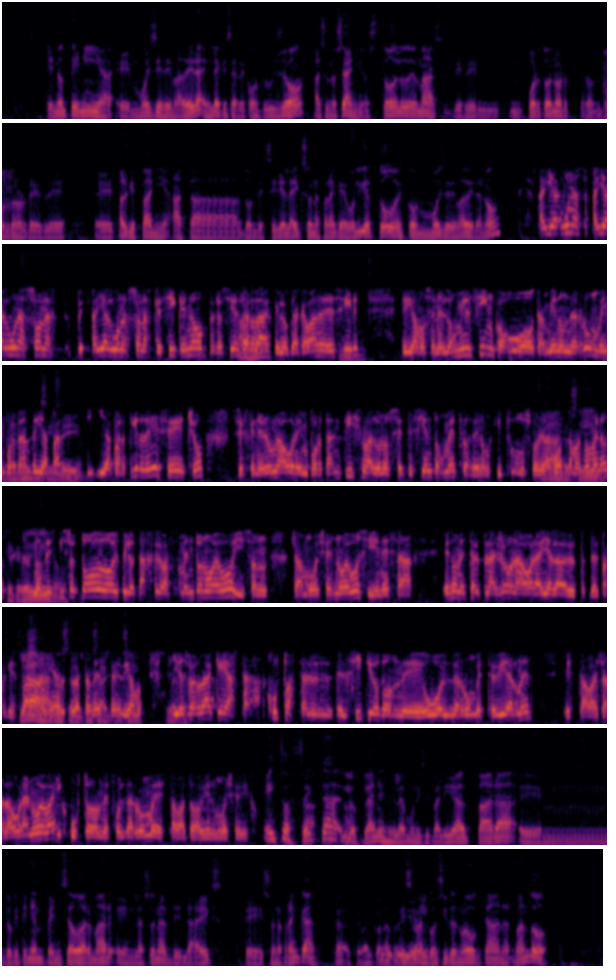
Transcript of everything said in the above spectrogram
que no tenía eh, muelles de madera es la que se reconstruyó hace unos años. Todo lo demás, desde el Puerto Norte, perdón, Puerto Norte, desde eh, Parque España hasta donde sería la ex zona franca de Bolivia, todo es con muelles de madera, ¿no? Hay algunas, hay algunas zonas, hay algunas zonas que sí, que no, pero sí es Ajá. verdad que lo que acabas de decir, Mm. digamos, en el 2005 hubo también un derrumbe El importante derrumbe, y, a sí, par- sí. y a partir de ese hecho se generó una obra importantísima de unos 700 metros de longitud sobre la costa más o menos, donde se hizo todo el pilotaje, el basamento nuevo y son ya muelles nuevos y en esa es donde está el playón ahora ahí al lado del, del Parque Claro, España, el exacto, playón ese, exacto, sí, digamos. claro. Y es verdad que hasta justo hasta el, el sitio donde hubo el derrumbe este viernes estaba ya la obra nueva y justo donde fue el derrumbe estaba todavía el muelle viejo. ¿Esto afecta Ah, ah, ah. los planes de la municipalidad para eh, lo que tenían pensado armar en la zona de la ex eh, zona franca? Claro, ese balcón al río. Ese balconcito nuevo que estaban armando.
